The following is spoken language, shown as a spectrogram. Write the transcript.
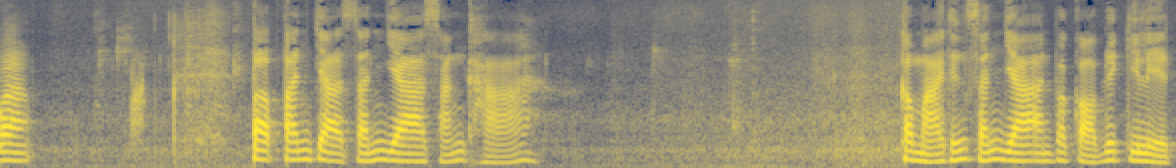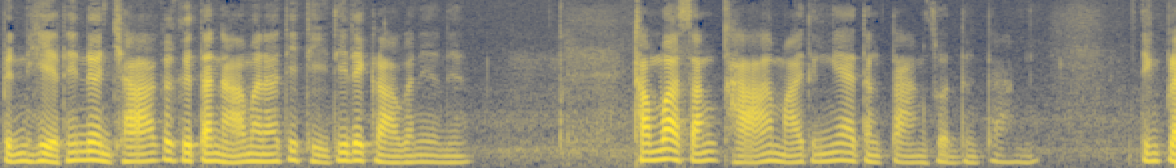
ว่าปปัญจสัญญาสังขารก็หมายถึงสัญญาอันประกอบด้วยกิเลสเป็นเหตุให้เนื่นช้า ก็คือตัณหามานะทิฏฐิที่ได้กล่าวกันเนี่ยเนี่ย คำว่าสังขารหมายถึงแง่ต่างๆ ส่วนต่างๆ จึงแปล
